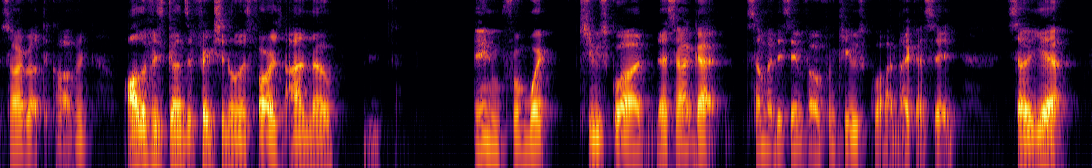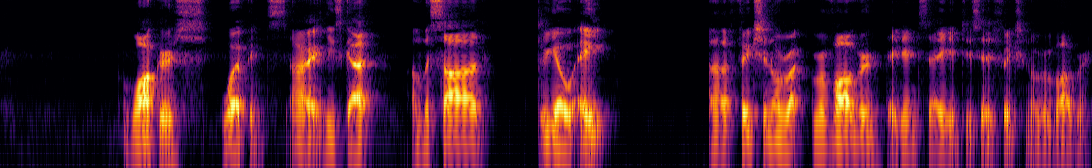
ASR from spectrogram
sorry about the coughing. All of his guns are fictional as far as I know. And from what Q Squad, that's how I got some of this info from Q Squad, like I said. So yeah. Walker's weapons. Alright, he's got a Mossad 308, a fictional re- revolver. They didn't say, it just says fictional revolver.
